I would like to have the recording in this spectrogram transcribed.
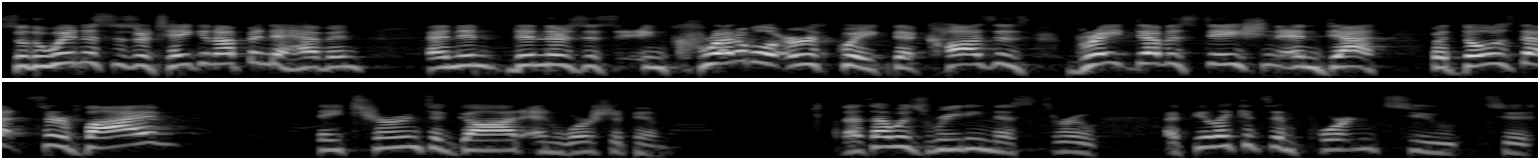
So the witnesses are taken up into heaven. And then, then there's this incredible earthquake that causes great devastation and death. But those that survive, they turn to God and worship Him. As I was reading this through, I feel like it's important to, to,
